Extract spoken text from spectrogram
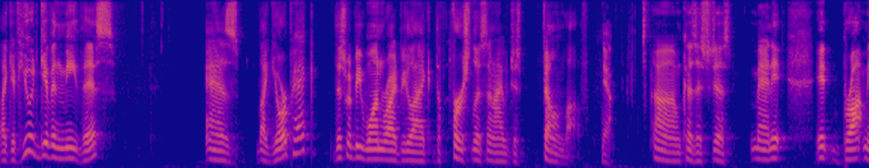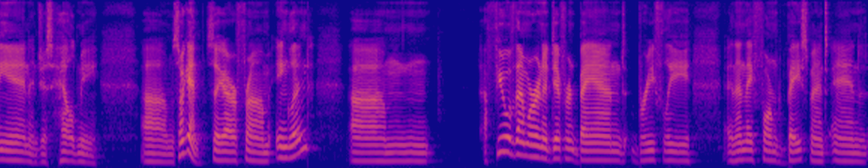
Like, if you had given me this as like your pick, this would be one where I'd be like the first listen I would just fell in love Yeah. because it's just man it it brought me in and just held me um, so again so they are from england um, a few of them were in a different band briefly and then they formed basement and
